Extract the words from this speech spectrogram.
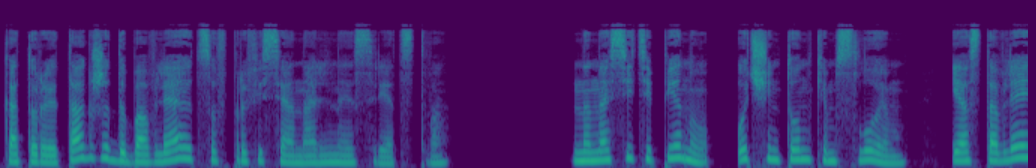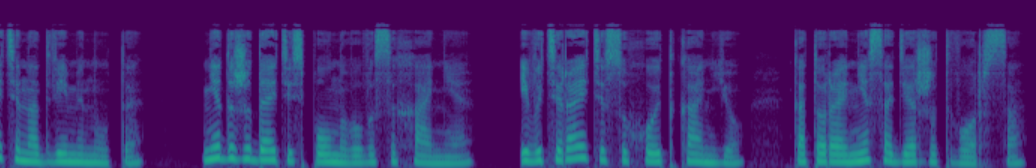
которые также добавляются в профессиональные средства. Наносите пену очень тонким слоем и оставляйте на 2 минуты, не дожидайтесь полного высыхания, и вытирайте сухой тканью, которая не содержит ворса.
